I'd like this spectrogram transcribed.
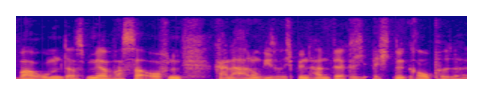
warum das mehr Wasser aufnimmt. Keine Ahnung, wieso. Ich bin handwerklich echt eine Graupe.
